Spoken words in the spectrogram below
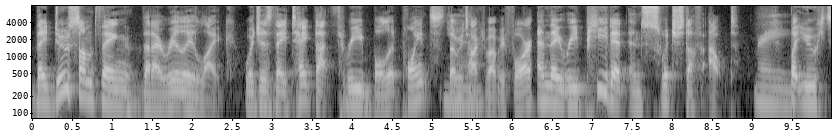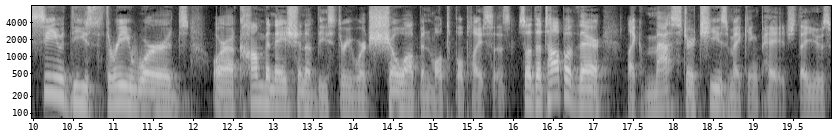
they do something that I really like, which is they take that three bullet points that we talked about before and they repeat it and switch stuff out. Right. But you see these three words or a combination of these three words show up in multiple places. So at the top of their like master cheese making page, they use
